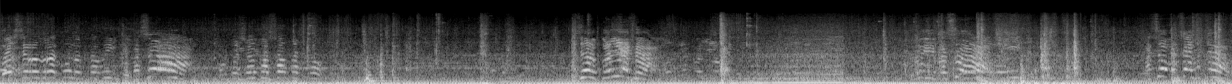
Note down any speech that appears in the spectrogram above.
Перший розрахунок на вийти. Пошов! Пошов, пошов, пошов. Все, поїхав! Другий пошов! Пошов, пошов, пошов!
